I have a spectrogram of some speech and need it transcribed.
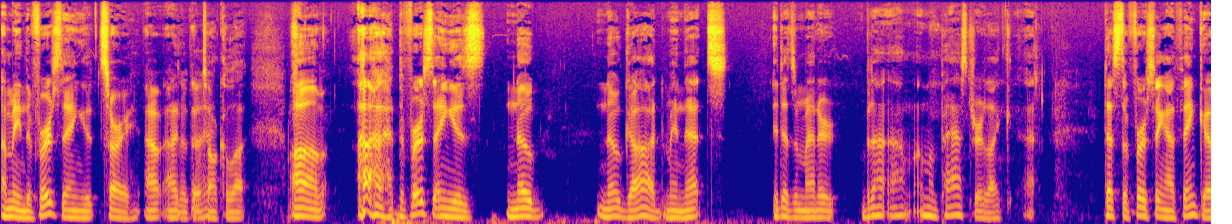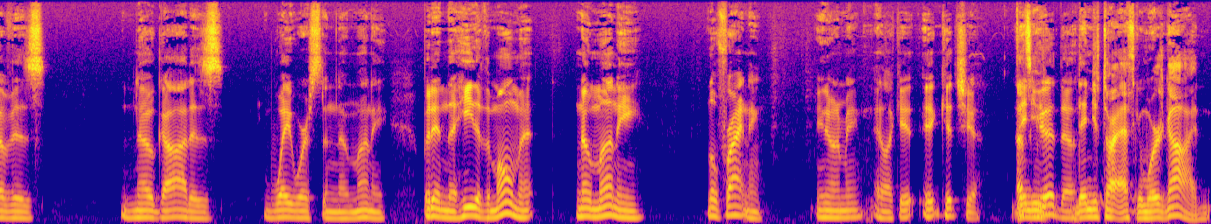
I mean, the first thing is sorry, I, I, No, I talk a lot. Um, the first thing is no, no God. I mean, that's it doesn't matter. But I, I'm, I'm a pastor. Like, I, that's the first thing I think of is no God is way worse than no money. But in the heat of the moment, no money, a little frightening. You know what I mean? Like it, it gets you. That's then you, good though. Then you start asking, "Where's God?"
